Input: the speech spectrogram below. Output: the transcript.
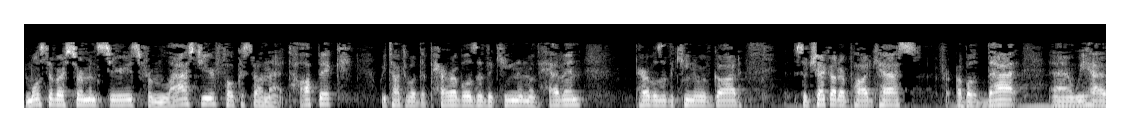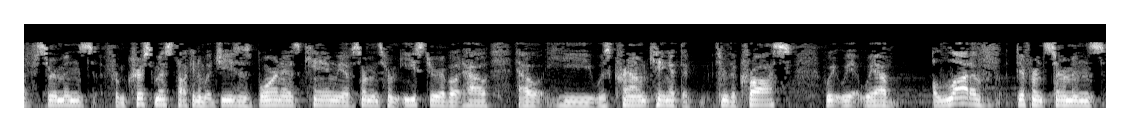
most of our sermon series from last year focused on that topic. We talked about the parables of the kingdom of heaven, parables of the kingdom of God. So check out our podcast about that. Uh, we have sermons from Christmas talking about Jesus born as king. We have sermons from Easter about how, how he was crowned king at the, through the cross. We, we, we have a lot of different sermons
